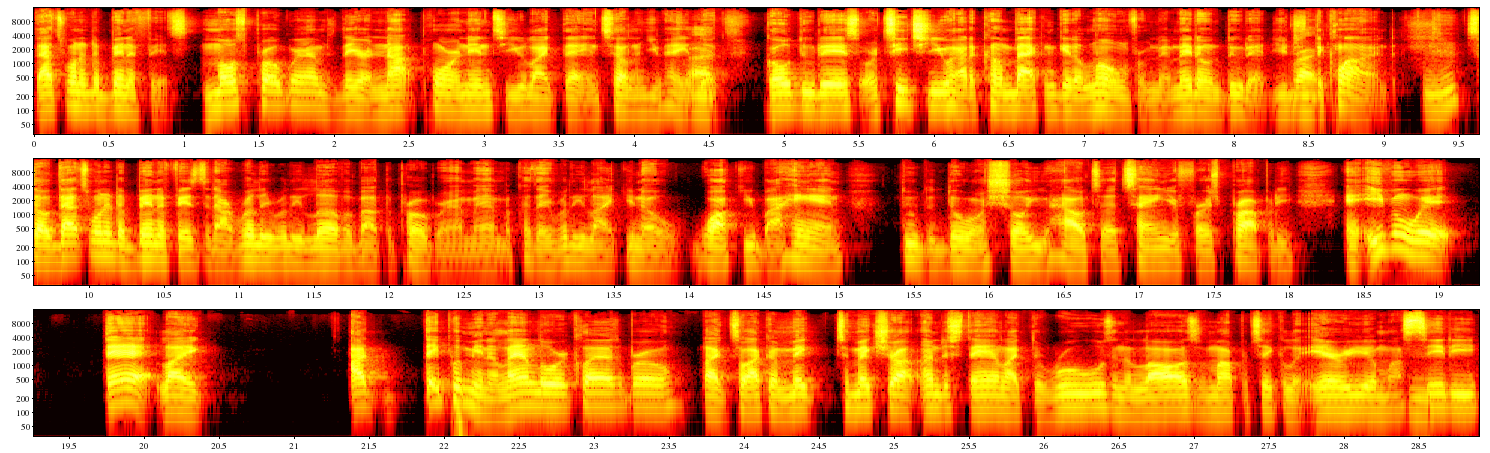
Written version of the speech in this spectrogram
That's one of the benefits. Most programs, they are not pouring into you like that and telling you, hey, look, go do this or teaching you how to come back and get a loan from them. They don't do that. You just Right. declined. Mm-hmm. So that's one of the benefits that I really, really love about the program, man, because they really like, you know, walk you by hand through the door and show you how to attain your first property. And even with that, like, I they put me in a landlord class, bro. Like so I can make to make sure I understand like the rules and the laws of my particular area, my city,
